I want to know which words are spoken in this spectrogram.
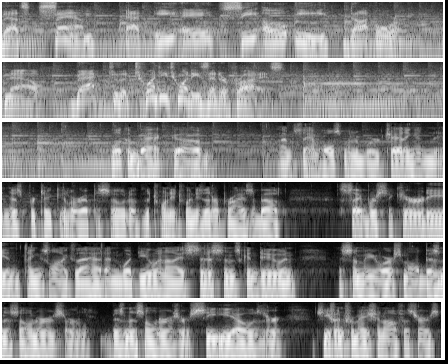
That's sam at eacoe.org. Now, back to the 2020s Enterprise. Welcome back. Uh, I'm Sam Holcman, and we're chatting in, in this particular episode of the 2020s Enterprise about cybersecurity and things like that, and what you and I as citizens can do. And if some of you are small business owners or business owners or CEOs or chief information officers,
